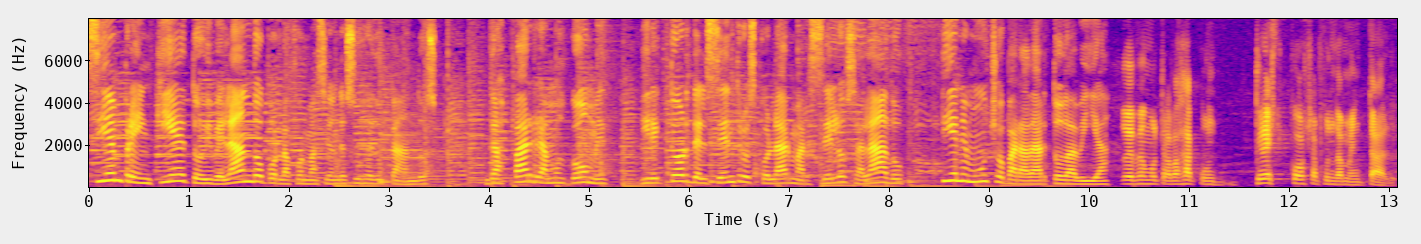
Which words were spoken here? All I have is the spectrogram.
siempre inquieto y velando por la formación de sus educandos. Gaspar Ramos Gómez, director del Centro Escolar Marcelo Salado, tiene mucho para dar todavía. Debemos trabajar con tres cosas fundamentales,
